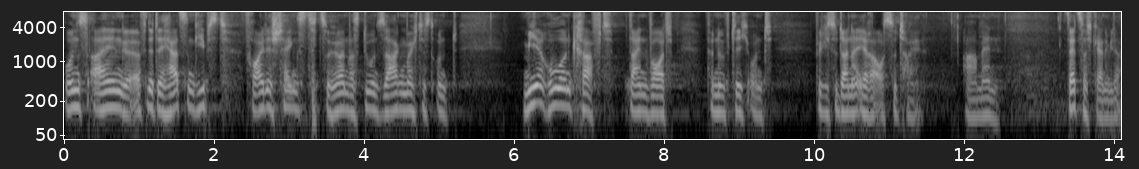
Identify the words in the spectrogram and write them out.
uns allen geöffnete Herzen gibst, Freude schenkst, zu hören, was du uns sagen möchtest und mir Ruhe und Kraft, dein Wort vernünftig und wirklich zu deiner Ehre auszuteilen. Amen. Setzt euch gerne wieder.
